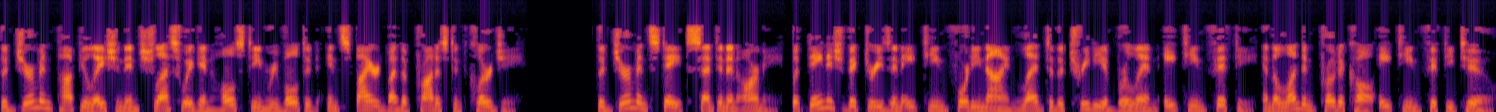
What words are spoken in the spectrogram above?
The German population in Schleswig and Holstein revolted, inspired by the Protestant clergy. The German states sent in an army, but Danish victories in 1849 led to the Treaty of Berlin 1850 and the London Protocol 1852.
